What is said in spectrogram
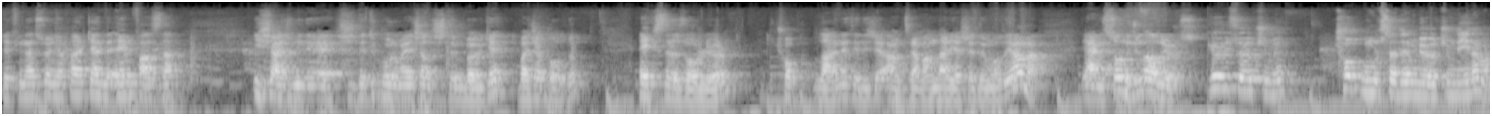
definasyon yaparken de en fazla iş hacmini ve şiddeti korumaya çalıştığım bölge bacak oldu. Ekstra zorluyorum. Çok lanet edici antrenmanlar yaşadığım oluyor ama yani sonucunu alıyoruz. Göğüs ölçümü çok umursadığım bir ölçüm değil ama.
